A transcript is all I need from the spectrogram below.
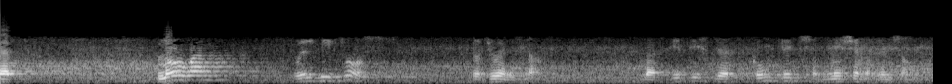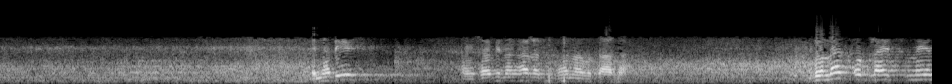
that no one will be forced to join Islam. But it is the complete submission of himself. In hadith, ang sabi ng Allah subhanahu wa ta'ala, Do not oblige men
